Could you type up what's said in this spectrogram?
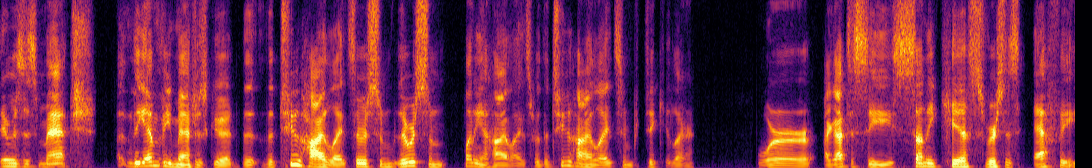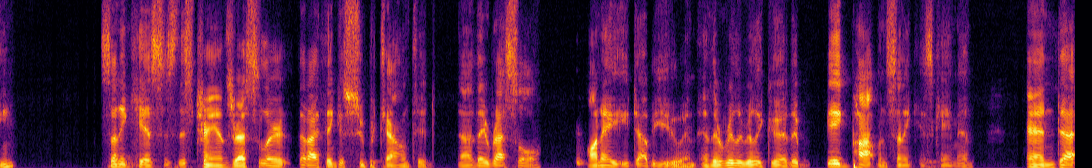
There was this match. The MV match was good. The the two highlights. There was some there was some plenty of highlights, but the two highlights in particular were I got to see Sunny Kiss versus Effy. Sunny Kiss is this trans wrestler that I think is super talented. Uh, they wrestle on AEW and, and they're really, really good. A big pop when Sunny Kiss came in. And uh,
